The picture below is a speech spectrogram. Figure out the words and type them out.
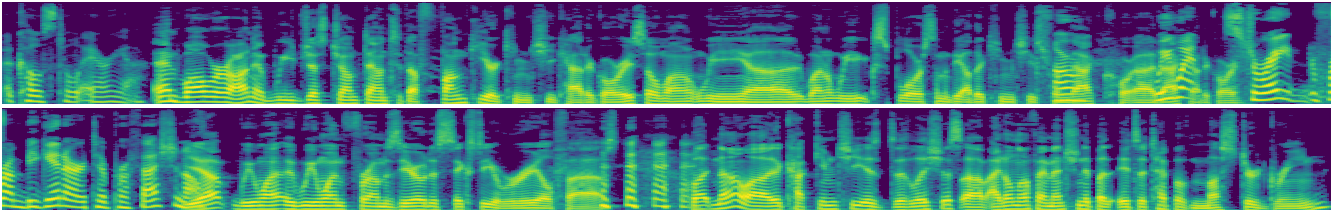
a coastal area. And while we're on it, we just jumped down to the funkier kimchi category. So why don't we uh, why don't we explore some of the other kimchis from that, cor- uh, we that went category? straight from beginner to professional. Yep, we went we went from zero to sixty real fast. but no, uh, kakimchi is delicious. Uh, I don't know if I mentioned it, but it's a type of mustard green.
